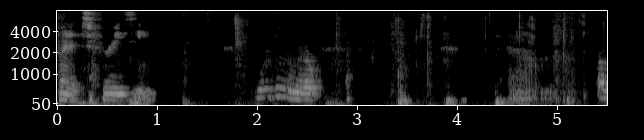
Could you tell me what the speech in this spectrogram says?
but it's freezing. Where's the remote? Um,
